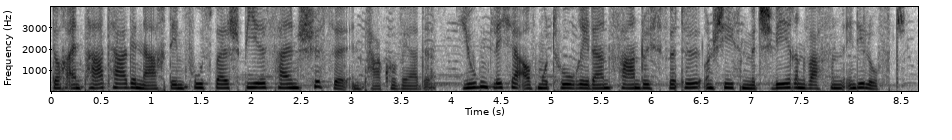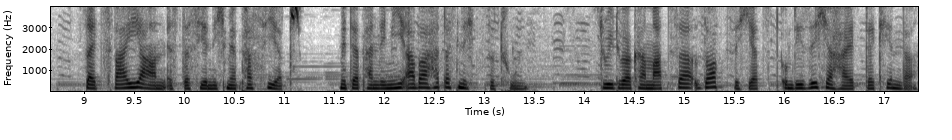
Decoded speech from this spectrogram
Doch ein paar Tage nach dem Fußballspiel fallen Schüsse in Parco Verde. Jugendliche auf Motorrädern fahren durchs Viertel und schießen mit schweren Waffen in die Luft. Seit zwei Jahren ist das hier nicht mehr passiert. Mit der Pandemie aber hat das nichts zu tun. Streetworker Mazza sorgt sich jetzt um die Sicherheit der Kinder.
